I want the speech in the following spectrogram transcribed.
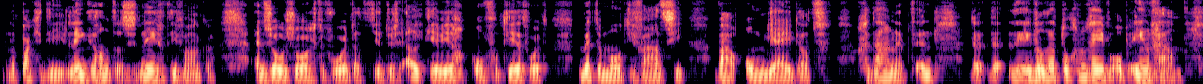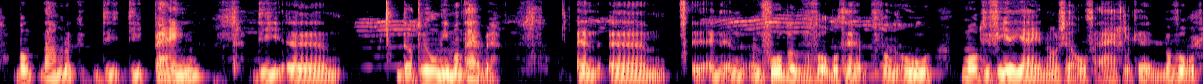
Dan pak je die linkerhand, dat is het negatieve anker. En zo zorgt ervoor dat je dus elke keer weer geconfronteerd wordt met de motivatie waarom jij dat gedaan hebt. En de, de, ik wil daar toch nog even op ingaan. Want namelijk die, die pijn, die, uh, dat wil niemand hebben. En, uh, en, een voorbeeld bijvoorbeeld hè, van hoe motiveer jij nou zelf eigenlijk? Hè? Bijvoorbeeld,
